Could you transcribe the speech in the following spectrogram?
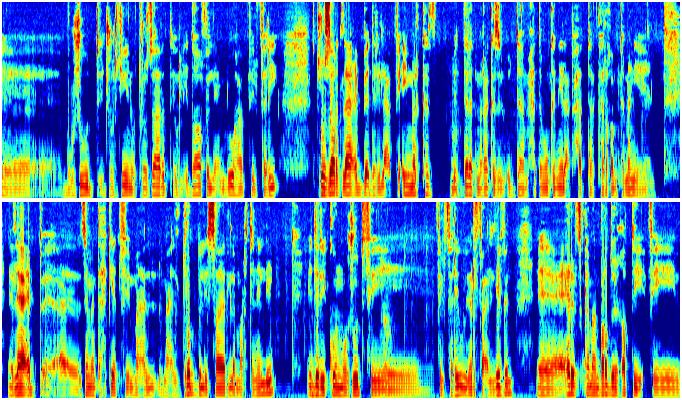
آه، بوجود جورجينو تروزارد والإضافة اللي عملوها في الفريق تروزارد لاعب بيقدر يلعب في أي مركز بالثلاث مراكز اللي قدام حتى ممكن يلعب حتى كرقم ثمانية يعني. لاعب آه، زي ما انت حكيت في مع مع الدروب اللي صاير لمارتينيلي قدر يكون موجود في في الفريق ويرفع ال level. آه، عرف كمان برضه يغطي في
